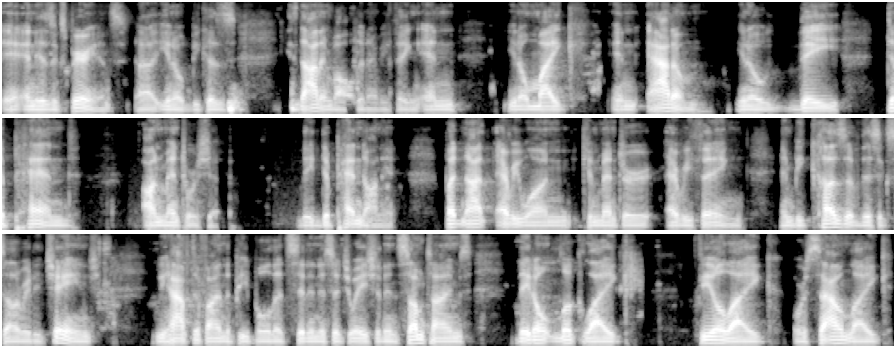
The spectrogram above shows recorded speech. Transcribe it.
and his experience, uh, you know, because he's not involved in everything. And, you know, Mike and Adam, you know, they depend on mentorship, they depend on it, but not everyone can mentor everything. And because of this accelerated change, we have to find the people that sit in a situation. And sometimes they don't look like, feel like, or sound like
